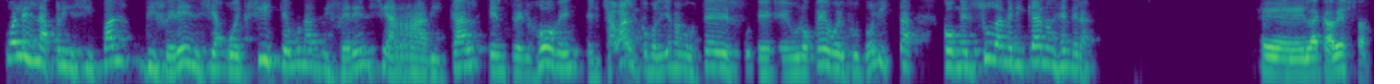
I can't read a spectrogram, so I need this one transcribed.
¿cuál es la principal diferencia o existe una diferencia radical entre el joven, el chaval, como le llaman ustedes, eh, europeo, el futbolista, con el sudamericano en general? Eh, la cabeza.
